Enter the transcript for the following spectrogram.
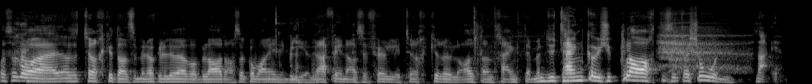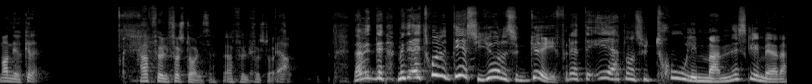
Og så da altså, tørket han seg med noen løv og blader, så kommer han inn i bilen. Der finner han selvfølgelig tørkerull og alt han trengte. Men du tenker jo ikke klart til situasjonen. Nei, man gjør ikke det. Jeg har full forståelse. Jeg har full forståelse. Ja. Nei, men, det, men jeg tror det er det som gjør det så gøy, for det er et eller annet så utrolig menneskelig med det.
